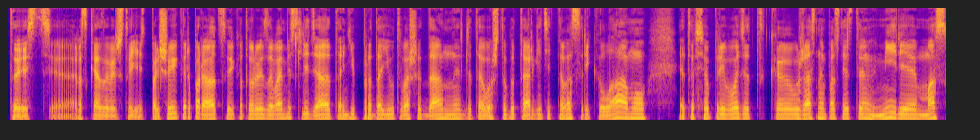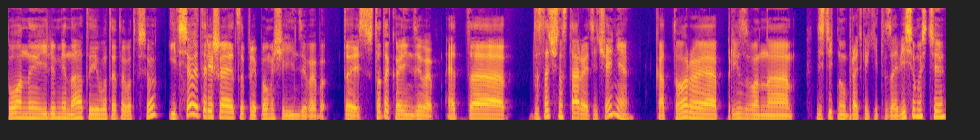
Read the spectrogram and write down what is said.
То есть э, рассказывает, что есть большие корпорации, которые за вами следят, они продают ваши данные для того, чтобы таргетить на вас рекламу. Это все приводит к ужасным последствиям в мире, масоны, иллюминаты и вот это вот все. И все это решается при помощи инди-веба. То есть что такое инди-веб? Это достаточно старое течение, которое призвано действительно убрать какие-то зависимости,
